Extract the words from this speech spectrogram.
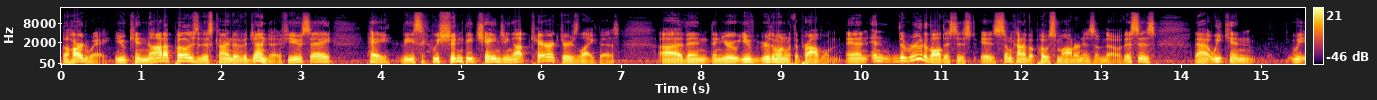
the hard way. You cannot oppose this kind of agenda. If you say, hey, these we shouldn't be changing up characters like this, uh, then then you're you are the one with the problem. And and the root of all this is is some kind of a postmodernism, though. This is that we can we,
